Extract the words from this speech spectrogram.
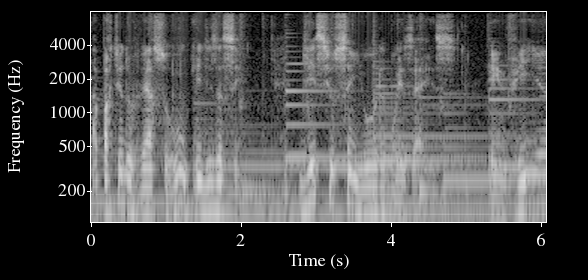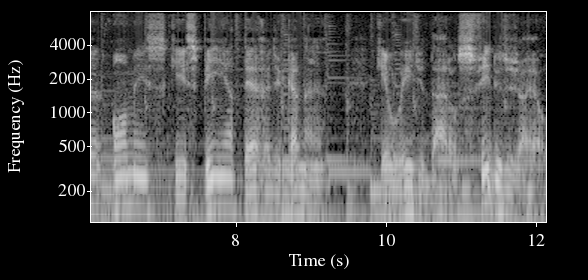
a partir do verso 1, que diz assim: Disse o Senhor a Moisés: Envia homens que espiem a terra de Canaã, que eu hei de dar aos filhos de Israel.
